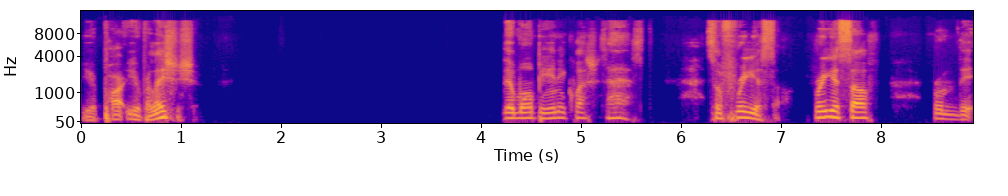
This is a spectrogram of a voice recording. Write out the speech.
your part your relationship there won't be any questions asked so free yourself free yourself from the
